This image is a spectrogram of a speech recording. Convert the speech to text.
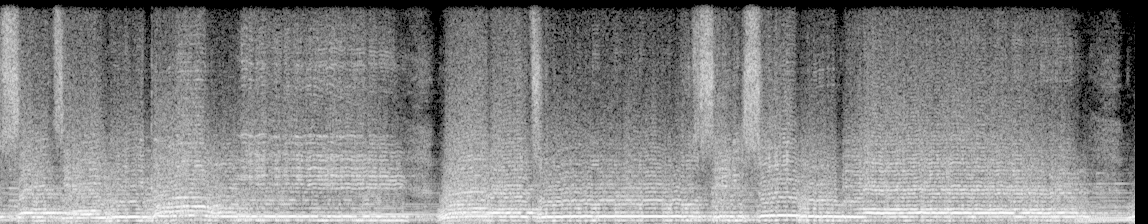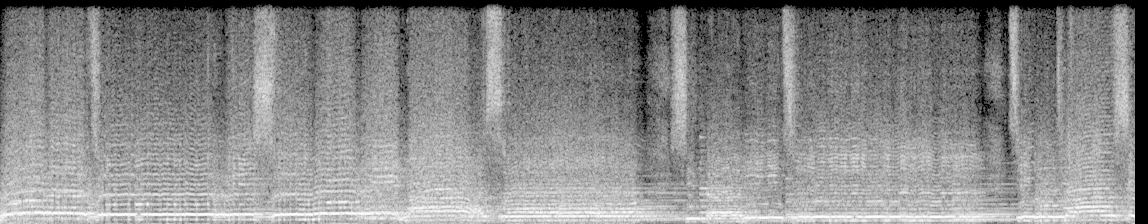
圣洁的公义，我的主，心事不变，我的主，你是我的那所新的名字，基督在。显，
